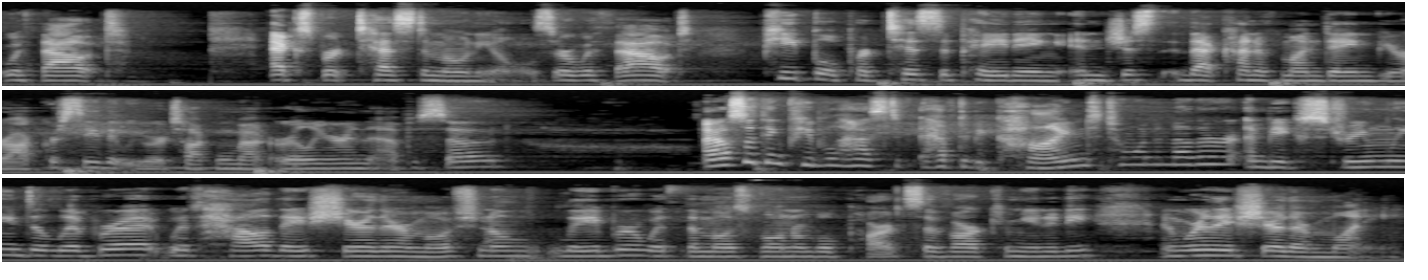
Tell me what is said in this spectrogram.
without expert testimonials or without people participating in just that kind of mundane bureaucracy that we were talking about earlier in the episode I also think people has to have to be kind to one another and be extremely deliberate with how they share their emotional labor with the most vulnerable parts of our community and where they share their money.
